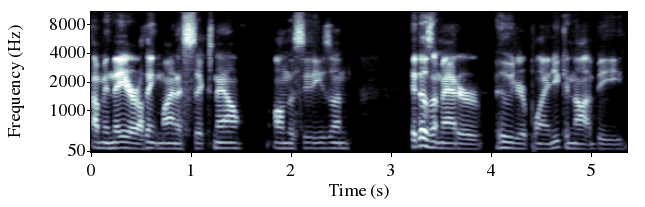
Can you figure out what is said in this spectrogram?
I mean, they are, I think, minus six now on the season. It doesn't matter who you're playing. You cannot be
